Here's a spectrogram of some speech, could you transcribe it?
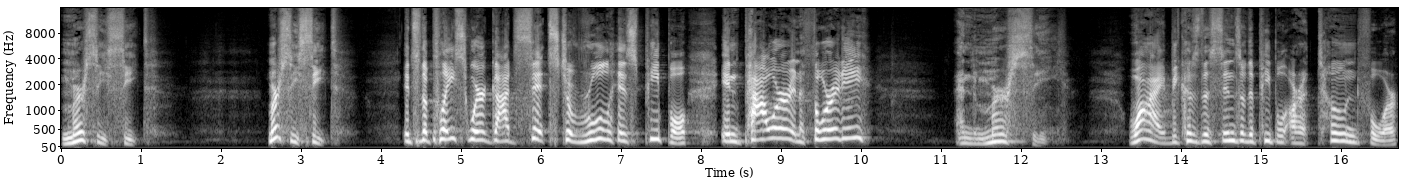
Mercy seat. Mercy seat. It's the place where God sits to rule his people in power and authority and mercy. Why? Because the sins of the people are atoned for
